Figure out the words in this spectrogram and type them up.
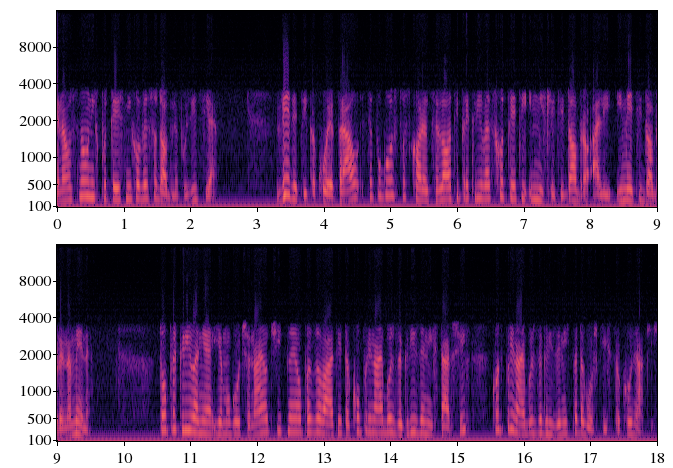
ena osnovnih potez njihove sodobne pozicije. Vedeti, kako je prav, se pogosto skoraj v celoti prekriva s hoteti in misliti dobro ali imeti dobre namene. To prekrivanje je mogoče najočitneje opazovati tako pri najbolj zagrizenih starših, kot pri najbolj zagrizenih pedagoških strokovnjakih.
